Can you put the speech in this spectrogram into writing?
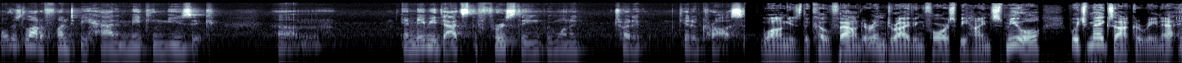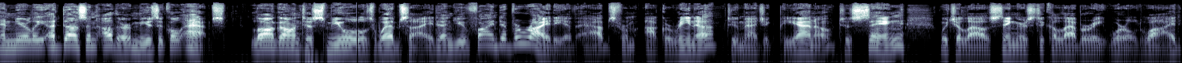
well, there's a lot of fun to be had in making music. Um, and maybe that's the first thing we want to try to get across. Wang is the co founder and driving force behind Smule, which makes Ocarina and nearly a dozen other musical apps. Log on to Smule's website and you find a variety of apps from Ocarina to Magic Piano to Sing, which allows singers to collaborate worldwide,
